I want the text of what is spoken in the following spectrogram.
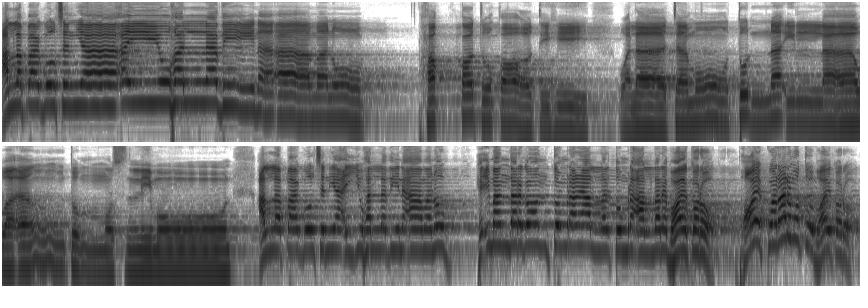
আল্লাহ পাক বলছেন, ইয়া আইয়ুহাল্লাযীনা আমানু তুকাতিহি ওয়ালা তামুতুন্না ইল্লা ওয়া আনতুম মুসলিমুন। আল্লাহ পাক বলছেন, ইয়া আইয়ুহাল্লাযীনা আমানু, হে ইমানদারগণ তোমরা আল্লাহ তোমরা আল্লাহরে ভয় করো। ভয় করার মতো ভয় করো।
